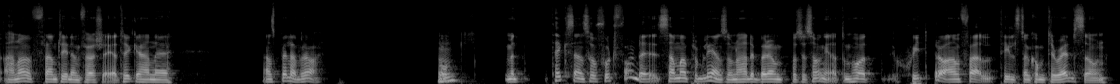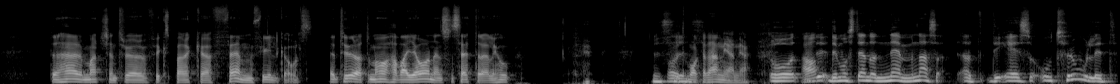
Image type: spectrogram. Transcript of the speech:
han har framtiden för sig. Jag tycker han är, han spelar bra. Mm. Och, men Texans har fortfarande samma problem som de hade i början på säsongen, att de har ett skitbra anfall tills de kommer till red zone. Den här matchen tror jag de fick sparka fem field goals. Det är tur att de har hawaiianen som sätter allihop. Precis. tillbaka till han igen ja. Och Ja. det, det måste ändå nämnas att det är så otroligt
